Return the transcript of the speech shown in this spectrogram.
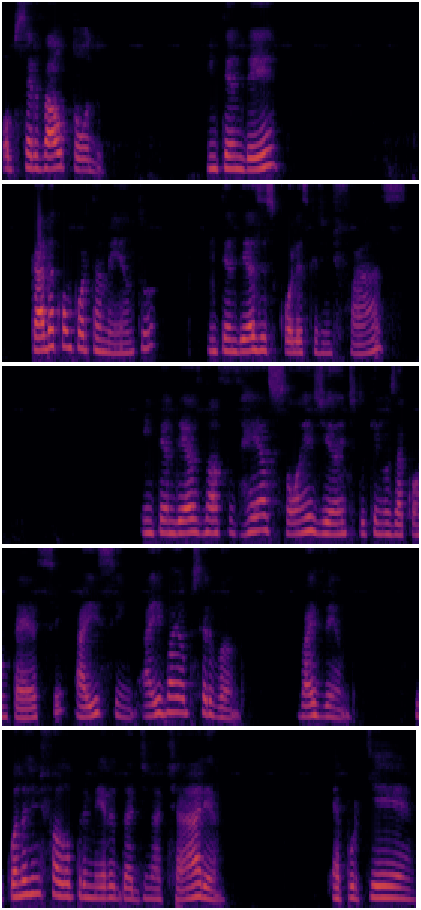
observar o todo, entender cada comportamento, entender as escolhas que a gente faz, entender as nossas reações diante do que nos acontece. Aí sim, aí vai observando, vai vendo. E quando a gente falou primeiro da dinacharya, é porque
